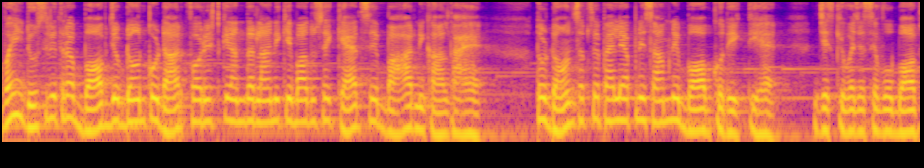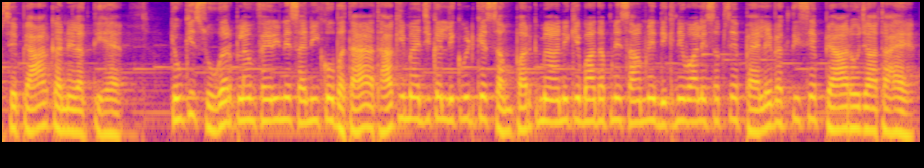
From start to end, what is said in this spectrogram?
वहीं दूसरी तरफ़ बॉब जब डॉन को डार्क फॉरेस्ट के अंदर लाने के बाद उसे कैद से बाहर निकालता है तो डॉन सबसे पहले अपने सामने बॉब को देखती है, जिसकी वजह से वो बॉब से प्यार करने लगती है। क्योंकि सुगर प्लम फेरी ने सनी को बताया था कि मैजिकल लिक्विड के संपर्क में आने के बाद अपने सामने दिखने वाले सबसे पहले व्यक्ति से प्यार हो जाता है।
